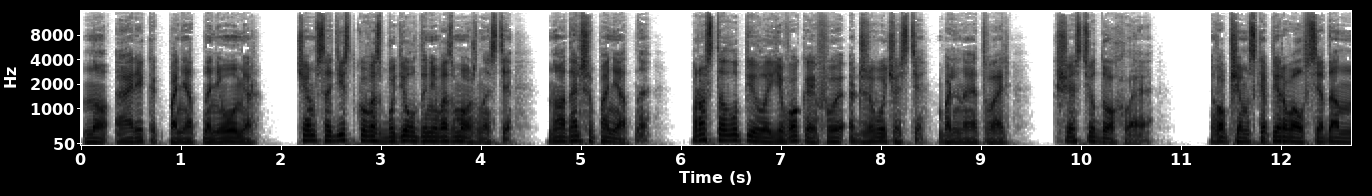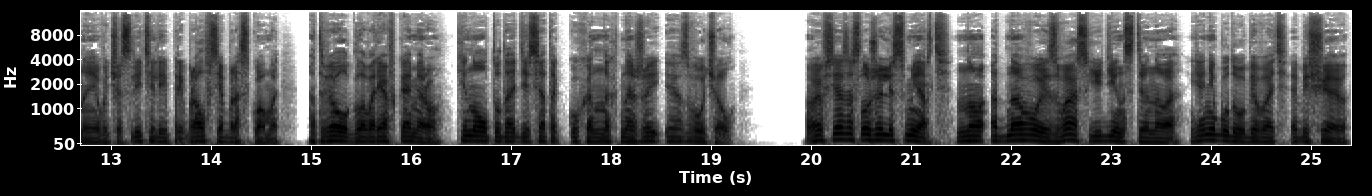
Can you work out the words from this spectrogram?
Но Ари, как понятно, не умер. Чем садистку возбудил до невозможности. Ну а дальше понятно. Просто лупила его, кайфуя от живучести, больная тварь. К счастью, дохлая. В общем, скопировал все данные вычислителей, прибрал все броскомы, отвел главаря в камеру, кинул туда десяток кухонных ножей и озвучил. «Вы все заслужили смерть, но одного из вас, единственного, я не буду убивать, обещаю.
